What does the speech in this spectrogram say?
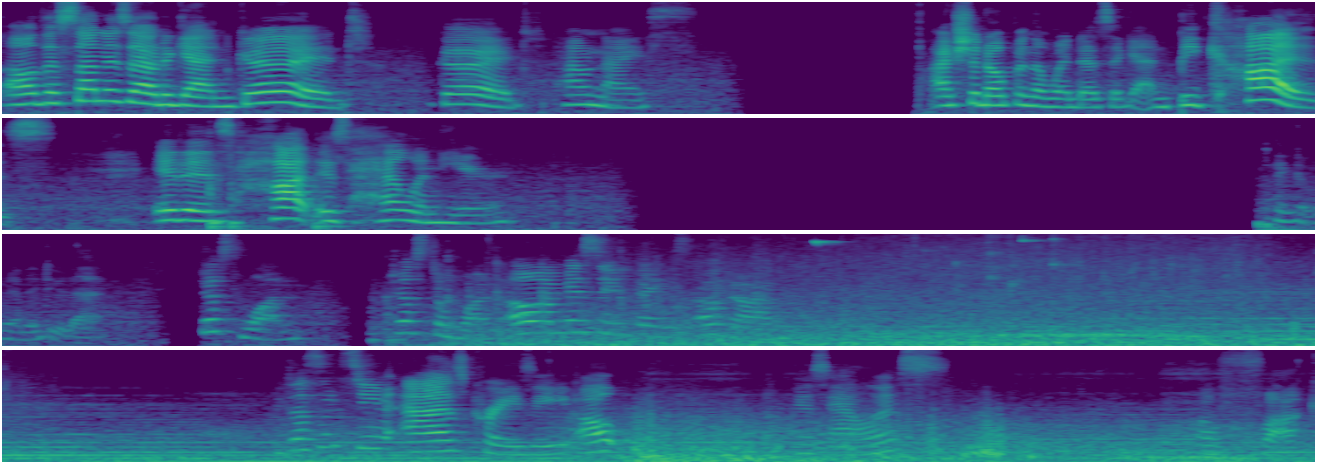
Oh, the sun is out again. Good. Good. How nice. I should open the windows again because it is hot as hell in here. I think I'm gonna do that. Just one. Just a one. Oh, I'm missing things. Oh god. It doesn't seem as crazy. Oh, Miss Alice. Oh fuck.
